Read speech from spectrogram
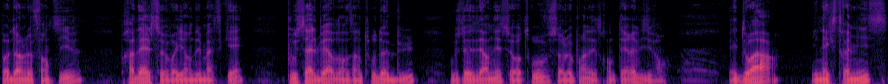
Pendant l'offensive, Pradel, se voyant démasqué, pousse Albert dans un trou de but où ce dernier se retrouve sur le point d'être enterré vivant. Édouard, in extremis,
